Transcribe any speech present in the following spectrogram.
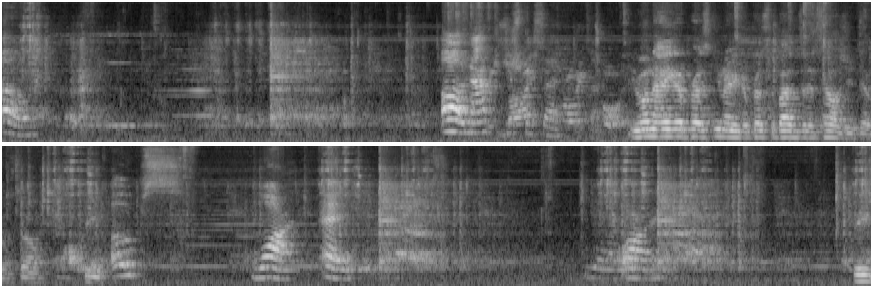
Oh. Oh, now I have to just press that. Mind-blowing toy. You well now you gotta press you know you gotta press the buttons that it tells you to. So B. Oops. Y. A. Y. B.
